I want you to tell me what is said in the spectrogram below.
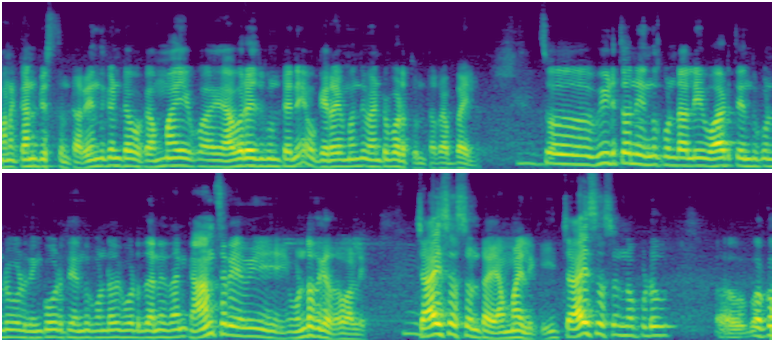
మనకు కనిపిస్తుంటారు. ఎందుకంటే ఒక అమ్మాయి ఒక యావరేజ్గా ఉంటేనే ఒక ఇరవై మంది వెంటబడుతుంటారు అబ్బాయిలు. సో వీడితోనే ఎందుకు ఉండాలి వాడితో ఎందుకు ఉండకూడదు ఇంకోటితో ఎందుకు ఉండకూడదు అనే దానికి ఆన్సర్ ఏమీ ఉండదు కదా వాళ్ళకి. చాయిసెస్ ఉంటాయి అమ్మాయిలకి. ఈ చాయిసెస్ ఉన్నప్పుడు ఒక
